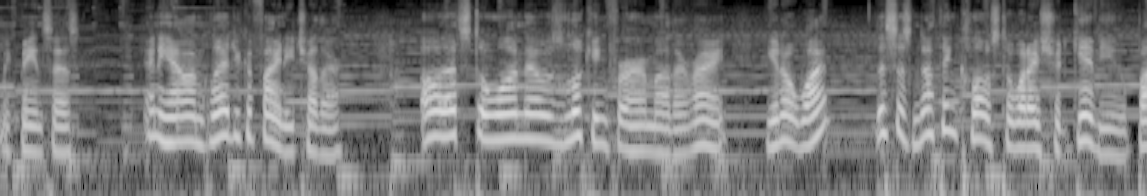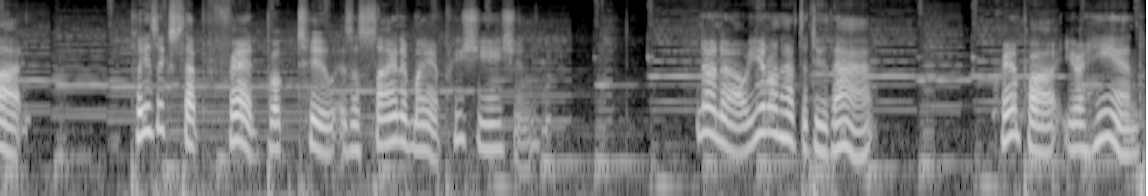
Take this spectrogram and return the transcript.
McBain says. Anyhow, I'm glad you could find each other. Oh, that's the one that was looking for her mother, right. You know what? This is nothing close to what I should give you, but... Please accept Fred, Book 2, as a sign of my appreciation. No, no, you don't have to do that. Grandpa, your hand.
